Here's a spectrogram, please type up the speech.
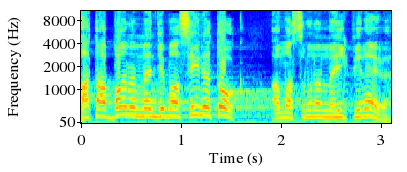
Ata banën mendjemadhsi në tokë, ama s'munën me hik pi neve.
